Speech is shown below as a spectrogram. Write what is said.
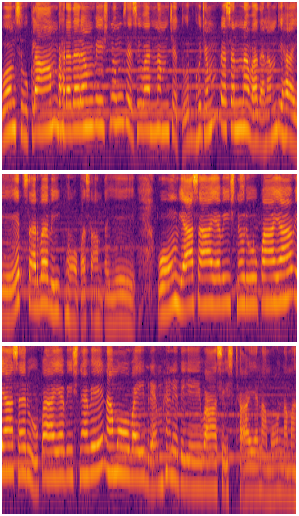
ఓం శుక్లాం భరధరం విష్ణుం శశివర్ణం చతుర్భుజం ప్రసన్నవదనం ధ్యాయేత్ సర్వవిఘ్నోపశాంతయే. ఓం వ్యాసాయ విష్ణురూపాయ వ్యాసరూపాయ విష్ణవే నమో వై బ్రహ్మనిధయే వాసిష్ఠాయ నమో నమ.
